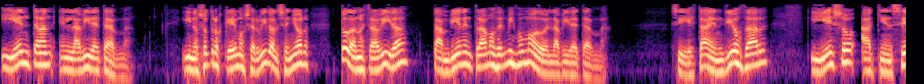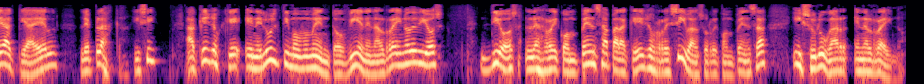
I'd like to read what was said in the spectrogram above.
y entran en la vida eterna. Y nosotros que hemos servido al Señor toda nuestra vida, también entramos del mismo modo en la vida eterna. Sí, está en Dios dar, y eso a quien sea que a Él le plazca. Y sí, aquellos que en el último momento vienen al reino de Dios, Dios les recompensa para que ellos reciban su recompensa y su lugar en el reino.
